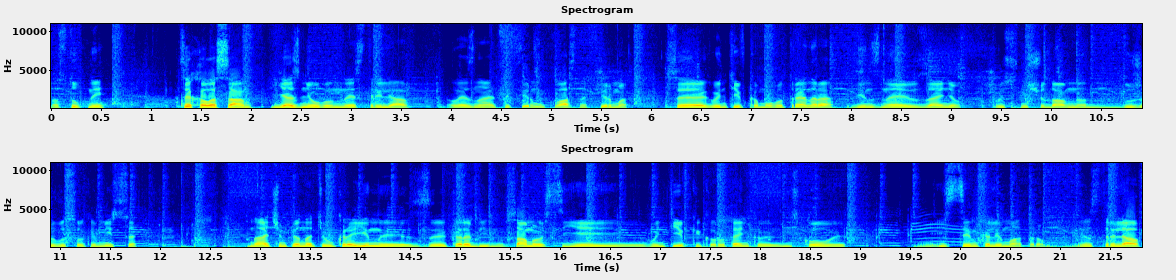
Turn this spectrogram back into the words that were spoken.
Наступний це Халасан. Я з нього не стріляв, але я знаю цю фірму, класна фірма. Це гвинтівка мого тренера. Він з нею зайняв ось нещодавно дуже високе місце на чемпіонаті України з карабіну. Саме ось цієї гвинтівки, коротенької, військової, із цим каліматором. Він стріляв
